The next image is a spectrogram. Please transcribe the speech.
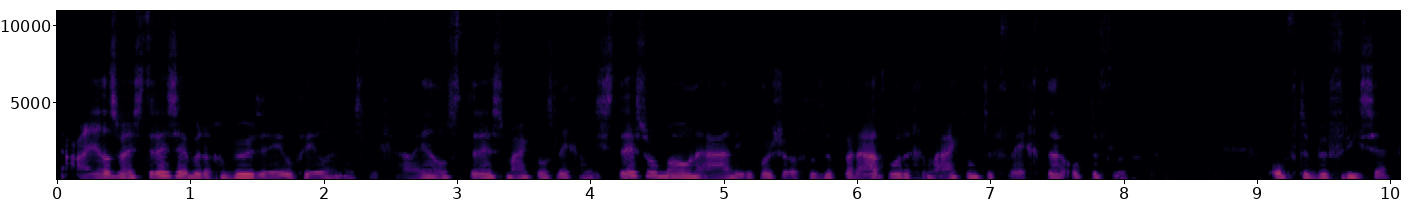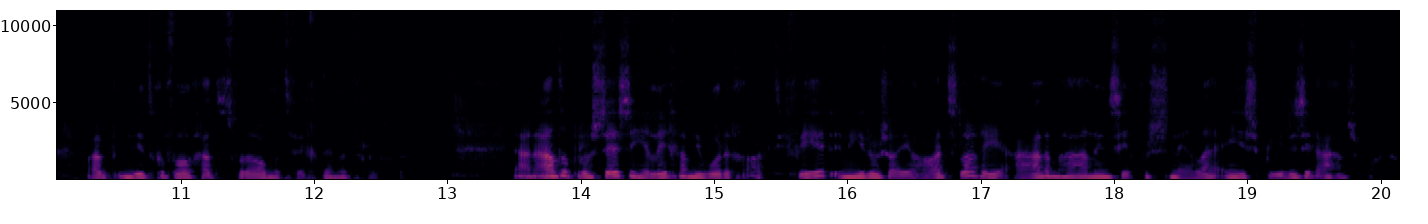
Nou, als wij stress hebben, dan gebeurt er heel veel in ons lichaam. Hè? Ons stress maakt ons lichaam die stresshormonen aan die ervoor zorgen dat we paraat worden gemaakt om te vechten of te vluchten. Of te bevriezen. Maar in dit geval gaat het vooral om het vechten en het vluchten. Nou, een aantal processen in je lichaam die worden geactiveerd en hierdoor zal je hartslag en je ademhaling zich versnellen en je spieren zich aanspannen.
